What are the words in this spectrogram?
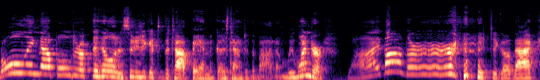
Rolling that boulder up the hill, and as soon as you get to the top, bam, it goes down to the bottom. We wonder why bother to go back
